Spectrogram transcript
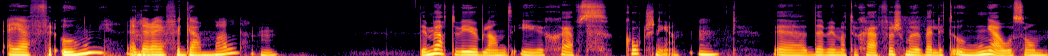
Är jag för ung eller Mm. är jag för gammal? Mm. Det möter vi ju ibland i chefscoachningen. Mm. eh, där vi möter chefer som är väldigt unga och som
